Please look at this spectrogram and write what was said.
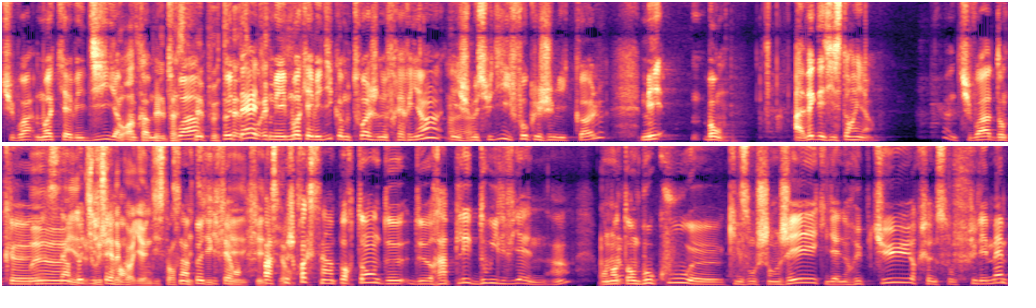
Tu vois, moi qui avais dit, un peu comme toi, peut-être, oui. mais moi qui avais dit comme toi, je ne ferai rien, Ouais, et je me suis dit, il faut que je m'y colle. Mais bon, avec des historiens. Tu vois, donc euh, Oui, oui, c'est oui, un peu je suis différent. d'accord, il y a une distance un peu différent. qui est- qui est Parce que je crois que c'est important de, de rappeler d'où ils viennent. hein. On entend beaucoup euh, qu'ils ont changé, qu'il y a une rupture, que ce ne sont plus les mêmes.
